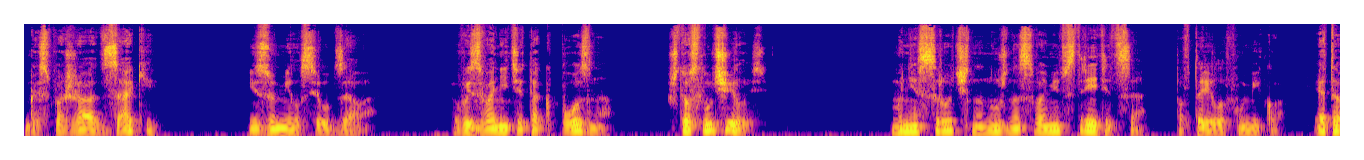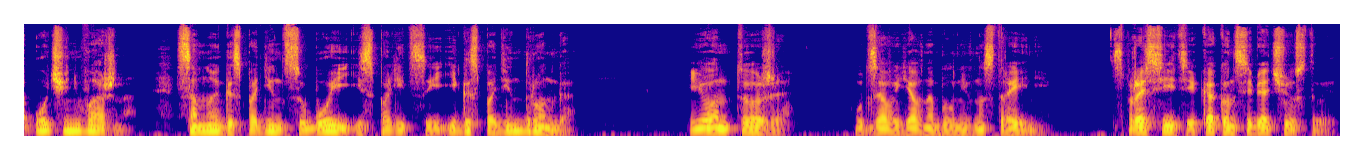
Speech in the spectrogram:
Госпожа Адзаки? Изумился Удзава. Вы звоните так поздно? Что случилось? Мне срочно нужно с вами встретиться, повторила Фумико. Это очень важно. Со мной господин Цубои из полиции и господин Дронга. И он тоже, Удзава явно был не в настроении. «Спросите, как он себя чувствует.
